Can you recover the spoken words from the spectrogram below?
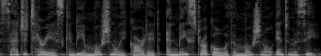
Sagittarius can be emotionally guarded and may struggle with emotional intimacy.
